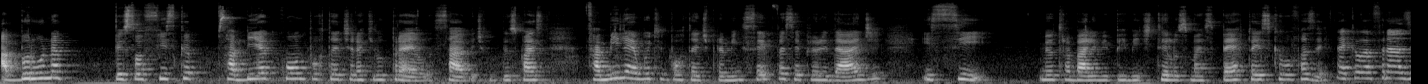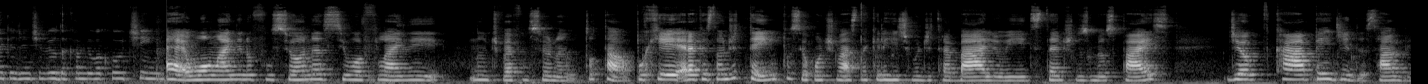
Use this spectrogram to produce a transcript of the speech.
a Bruna, pessoa física, sabia quão importante era aquilo para ela, sabe? Tipo, meus pais. Família é muito importante para mim, sempre vai ser prioridade. E se meu trabalho me permite tê-los mais perto, é isso que eu vou fazer. É aquela frase que a gente viu da Camila Coutinho. É, o online não funciona se o offline não estiver funcionando. Total. Porque era questão de tempo, se eu continuasse naquele ritmo de trabalho e distante dos meus pais, de eu ficar perdida, sabe?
